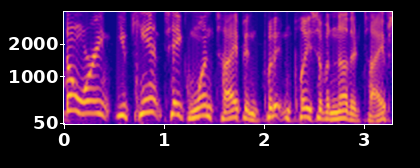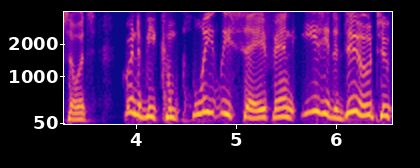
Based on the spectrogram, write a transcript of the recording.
Don't worry, you can't take one type and put it in place of another type, so it's going to be completely safe and easy to do to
